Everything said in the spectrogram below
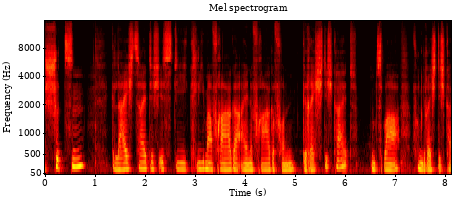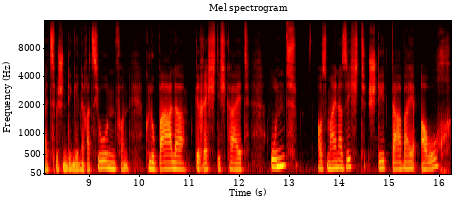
schützen. Gleichzeitig ist die Klimafrage eine Frage von Gerechtigkeit, und zwar von Gerechtigkeit zwischen den Generationen, von globaler Gerechtigkeit. Und aus meiner Sicht steht dabei auch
